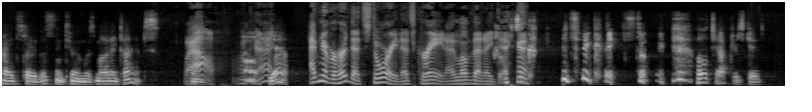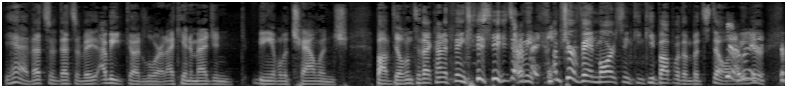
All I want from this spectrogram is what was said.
I had started listening to him was Modern Times. Wow. And, okay. yeah. I've never heard that story. That's great. I love that idea. it's, a, it's a great story. Whole chapter's good. Yeah, that's a, that's amazing. I mean, good lord, I can't imagine being able to challenge Bob Dylan to that kind of thing. I mean, I'm sure Van Morrison can keep up with him, but still, yeah, I mean, right. you're, if you're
